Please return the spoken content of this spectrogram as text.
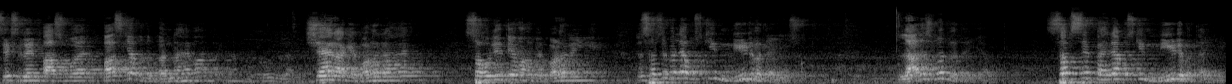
सिक्स लेन पास हुआ है। पास क्या मतलब? बन रहा है वहाँ पर। शहर आगे बढ़ रहा है। सहूलियतें वहाँ पे बढ़ रही हैं। तो सबसे पहले आप उसकी नीड बताइए उसको। लालच मत बताइए आप। सबसे पहले आप उसकी नीड बताइए।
